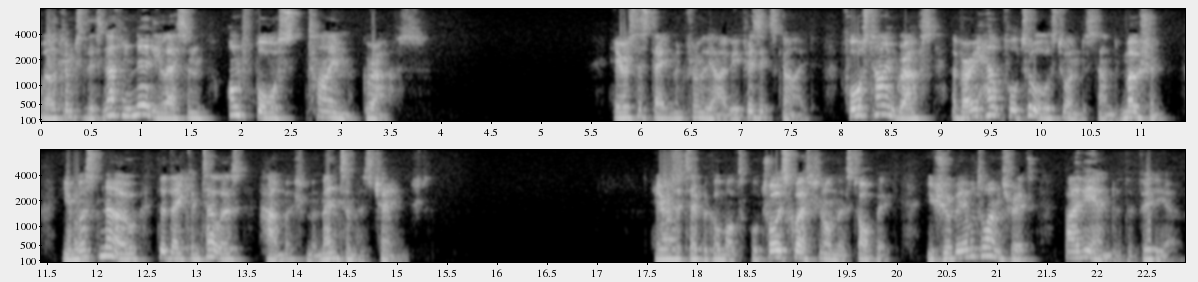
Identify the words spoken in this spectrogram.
Welcome to this nothing nerdy lesson on force time graphs. Here is the statement from the IB Physics Guide. Force time graphs are very helpful tools to understand motion. You must know that they can tell us how much momentum has changed. Here is a typical multiple choice question on this topic. You should be able to answer it by the end of the video.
